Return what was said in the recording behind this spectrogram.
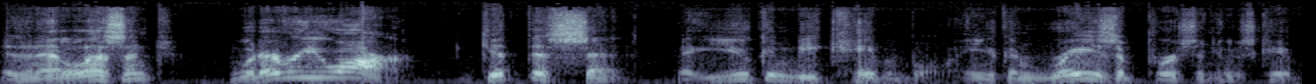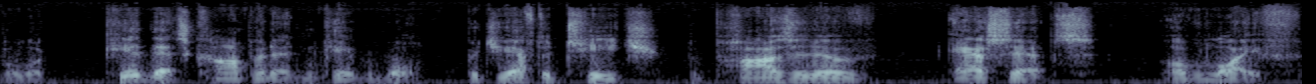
as an adolescent, whatever you are, get this sense that you can be capable and you can raise a person who's capable, a kid that's competent and capable, but you have to teach the positive assets of life.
